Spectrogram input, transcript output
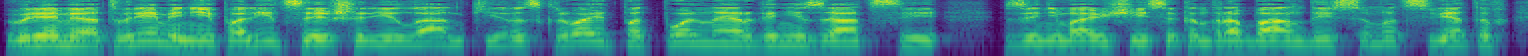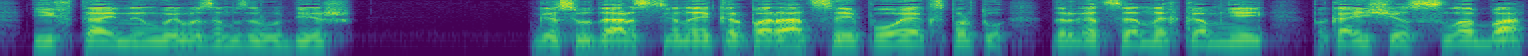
Время от времени полиция Шри-Ланки раскрывает подпольные организации, занимающиеся контрабандой самоцветов и их тайным вывозом за рубеж. Государственная корпорация по экспорту драгоценных камней пока еще слаба,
